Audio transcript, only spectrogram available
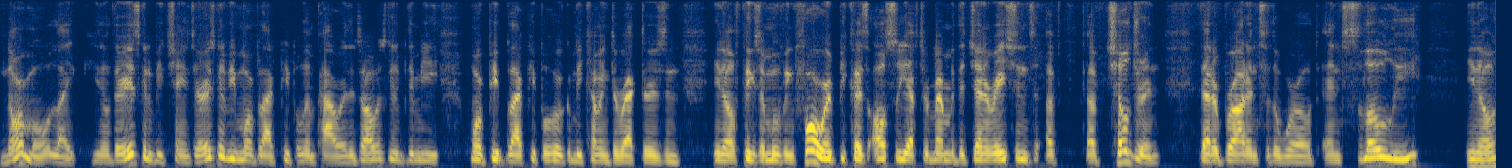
normal like you know there is going to be change. There is going to be more black people in power. There's always going to be more pe- black people who are going to be becoming directors and you know things are moving forward because also you have to remember the generations of of children that are brought into the world and slowly you know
